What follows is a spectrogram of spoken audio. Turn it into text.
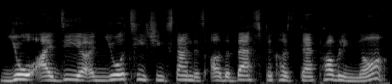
your idea and your teaching standards are the best because they're probably not.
